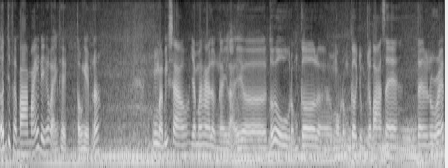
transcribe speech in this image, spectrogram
ít thì phải ba máy đi các bạn thiệt tội nghiệp nó. Nhưng mà biết sao Yamaha lần này lại uh, tối ưu động cơ là một động cơ dùng cho ba xe Tenorep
